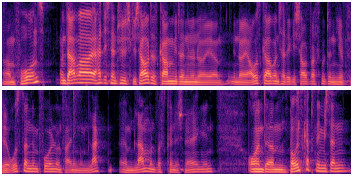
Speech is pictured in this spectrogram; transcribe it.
ähm, vor uns. Und da war, hatte ich natürlich geschaut, es kam wieder eine neue, eine neue Ausgabe und ich hatte geschaut, was wird denn hier für Ostern empfohlen und vor allen Dingen um Lack, ähm, Lamm und was könnte schnell gehen. Und ähm, bei uns gab es nämlich dann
